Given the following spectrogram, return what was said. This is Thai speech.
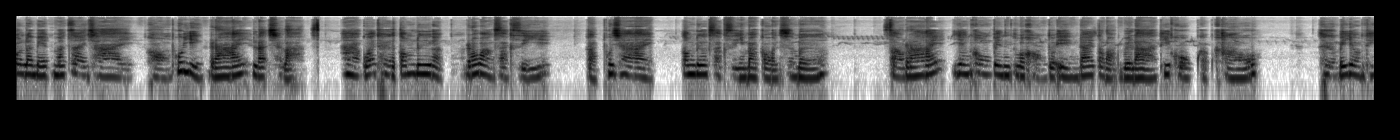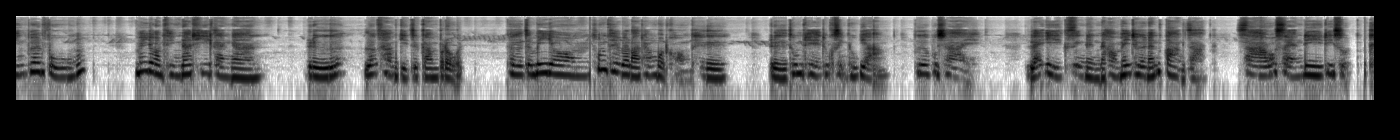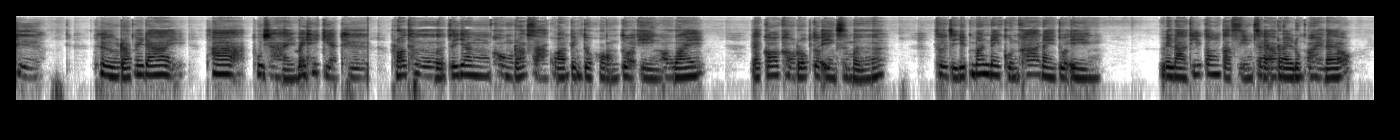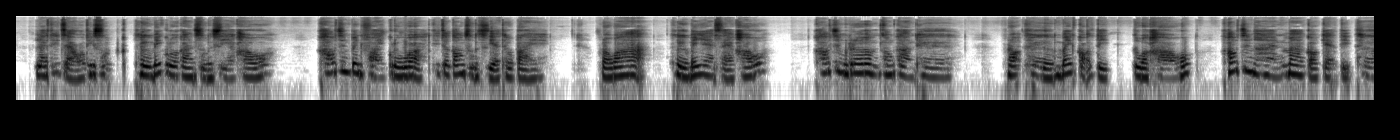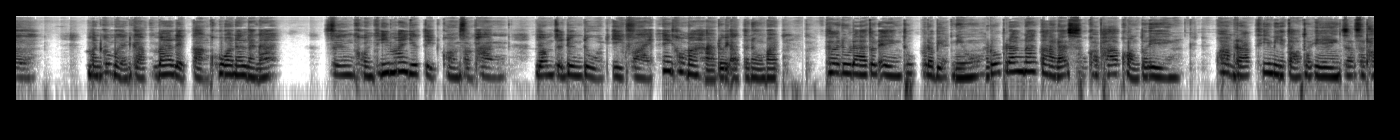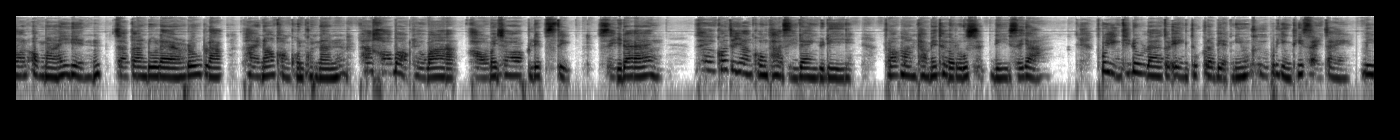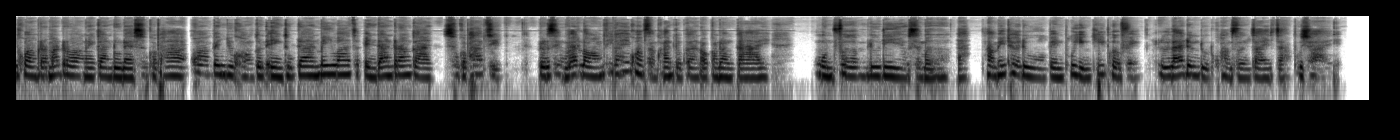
กลเม็ดมัดใจชายของผู้หญิงร้ายและฉลาด หากว่าเธอต้องเลือกระหว่างศักดิ์ศรีกับผู้ชายต้องเลือกศักดิ์ศรีมาก่อนเสมอ สาวร้ายยังคงเป็นตัวของตัวเองได้ตลอดเวลาที่คบกับเขา เธอไม่ยอมทิ้งเพื่อนฝูง ไม่ยอมทิ้งหน้าที่การงาน หรือเลิกทำกิจกรรมโปรด เธอจะไม่ยอมทุ่มเทเวลาทั้งหมดของเธอ หรือทุ่มเททุกสิ่งทุกอย่างเพื่อผู้ชาย และอีกสิ่งหนึ่งนะทำให้เธอนั้นต่างจากสาวแสนดีที่สุดคือ เธอรับไม่ได้ ถ้าผู้ชายไม่ให้เกียรติเธอ เพราะเธอจะยังคงรักษาความเป็นตัวของตัวเองเอาไว้ และก็เคารพตัวเองเสมอ เธอจะยึดมั่นในคุณค่าในตัวเอง เวลาที่ต้องตัดสินใจอะไรลงไปแล้ว และที่แจ๋วที่สุด เธอไม่กลัวการสูญเสียเขา เขาจึงเป็นฝ่ายกลัวที่จะต้องสูญเสียเธอไป เพราะว่าเธอไม่แยแสเขา เขาจึงเริ่มต้องการเธอ เพราะเธอไม่เกาะติดตัวเขา เขาจึงหันมาเกาะแกะติดเธอ มันก็เหมือนกับแม่เหล็กต่างขั้วนั่นแหละนะ ซึ่งคนที่ไม่ยึดติดความสัมพันธ์ ย่อมจะดึงดูดอีกฝ่ายให้เข้ามาหาโดยอัตโนมัติ เธอดูแลตนเองทุกระเบียดนิ้ว รูปร่างหน้าตาและสุขภาพของตัวเอง ความรักที่มีต่อตัวเองจะสะท้อนออกมาให้เห็น จากการดูแลรูปลักษณ์ภายนอกของคนคนนั้น ถ้าเขาบอกเธอว่าเขาไม่ชอบลิปสติก สีแดง เธอก็จะยังคงทาสีแดงอยู่ดี เพราะมันทำให้เธอรู้สึกดีสัอย่างผู้หญิงที่ดูแลตัวเองทุกระเบียดนิ้วคือผู้หญิงที่ใส่ใจ มีความระมัดระวังในการดูแลสุขภาพ ความเป็นอยู่ของตนเองทุกด้านไม่ว่าจะเป็นด้านร่างกาย สุขภาพจิต หรือสิ่งแวดล้อมที่ให้ความสำคัญกับการออกกำลังกายหุ่นเฟิร์มดูดีอยู่เสมอทำให้เธอดูเป็นผู้หญิงที่เพอร์เฟกและดึงดูดความสนใจจากผู้ชาย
